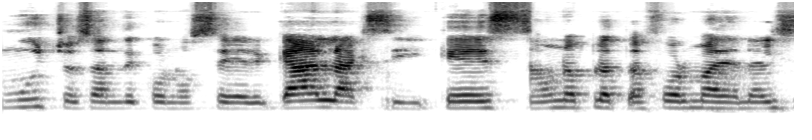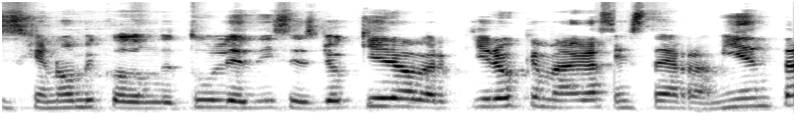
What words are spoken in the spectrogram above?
muchos han de conocer Galaxy, que es una plataforma de análisis genómico donde tú le dices, yo quiero ver, quiero que me hagas esta herramienta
